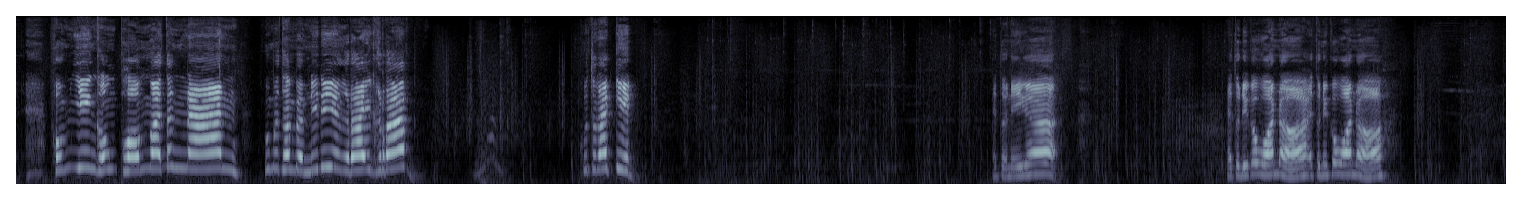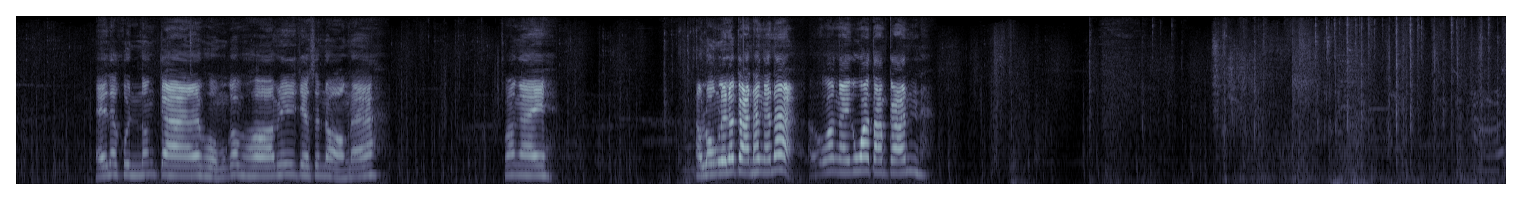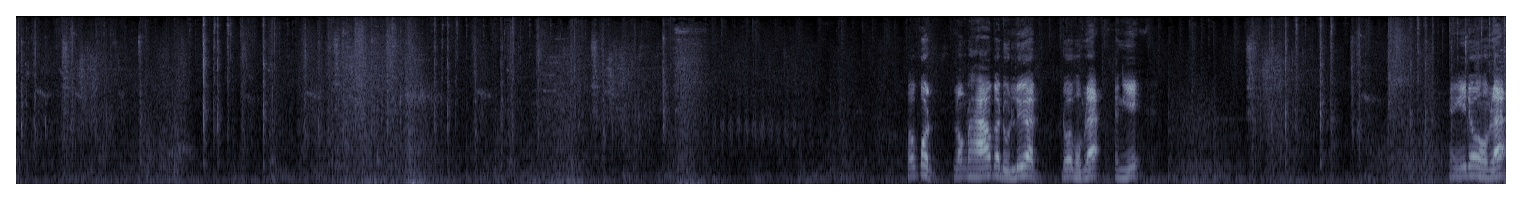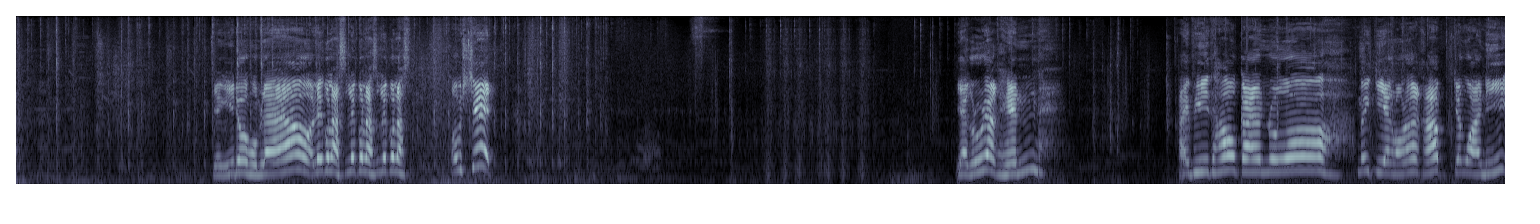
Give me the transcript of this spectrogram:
ผมยิงของผมมาตั้งนาน คุณมาทำแบบนี้ได้อย่างไรครับ คุณธนกิจไอตัวนี้ก็ไอตัวนี้ก็วอนเหรอไอตัวนี้ก็วอนเหรอ ไอ้ถ้าคุณต้องการผมก็พร้อมที่จะสนองนะ ว่าไง เอาลงเลยแล้วกันทั้งนั้นนะว่าไงก็ว่าตามกัน เขากดรองเท้ากระดูดเลือด โดนผมแล้ว อย่างนี้ อย่างนี้โดนผมแล้ว อย่างนี้โดนผมแล้ว เลโกลัส เลโกลัส เลโกลัส โอ้ชิตอยากรู้อยากเห็นไอพีเท่ากันโอ้ไม่เกี่ยงหรอกนะครับ จังหวะนี้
